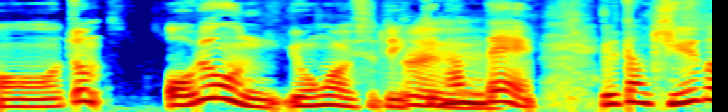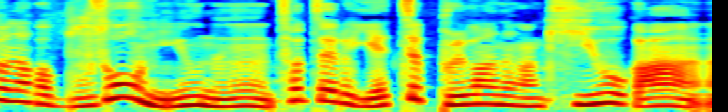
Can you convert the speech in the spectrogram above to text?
어, 좀 어려운 용어일 수도 있긴 네. 한데 일단 기후 변화가 무서운 이유는 첫째로 예측 불가능한 기후가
